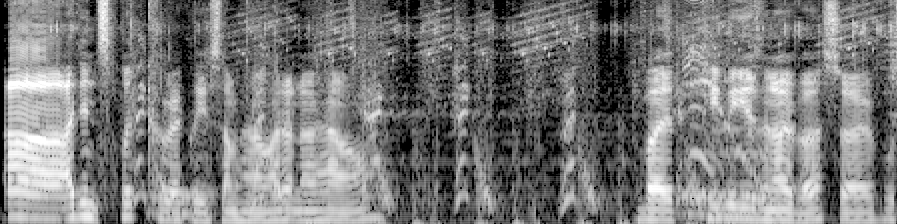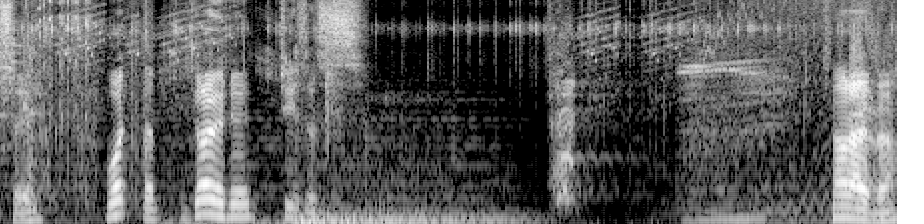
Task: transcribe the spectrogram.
Uh, I didn't split correctly somehow. I don't know how. But Kiwi isn't over, so we'll see. What the go, dude? Jesus. It's not over.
